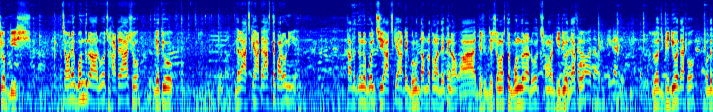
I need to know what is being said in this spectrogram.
চব্বিশ। আচ্ছা অনেক বন্ধুরা রোজ হাটে আসো যেহেতু যারা আজকে হাটে আসতে পারোনি তাদের জন্য বলছি আজকে হাটে গরুর দামটা তোমরা দেখে নাও। আর যে সমস্ত বন্ধুরা রোজ আমার ভিডিও দেখো ঠিক আছে? রোজ ভিডিও দেখো ওদের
